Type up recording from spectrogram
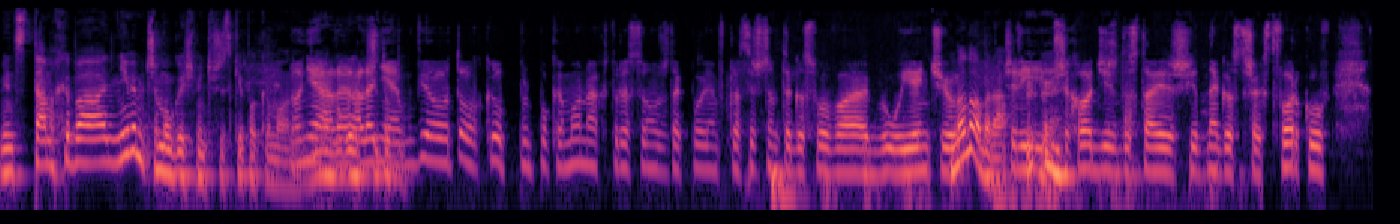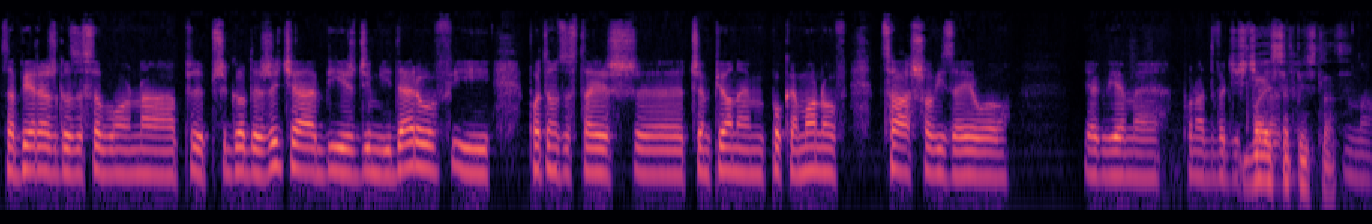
więc tam chyba nie wiem, czy mogłeś mieć wszystkie Pokémony. No nie, nie ale, ale nie. To... Mówię o, o, o Pokémonach, które są, że tak powiem, w klasycznym tego słowa jakby ujęciu. No dobra. Czyli przychodzisz, dostajesz jednego z trzech stworków, zabierasz go ze sobą na przygodę życia, bijesz gym liderów i potem zostajesz e, czempionem Pokémonów, co Ashowi zajęło jak wiemy, ponad 20 25 lat. lat. No.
